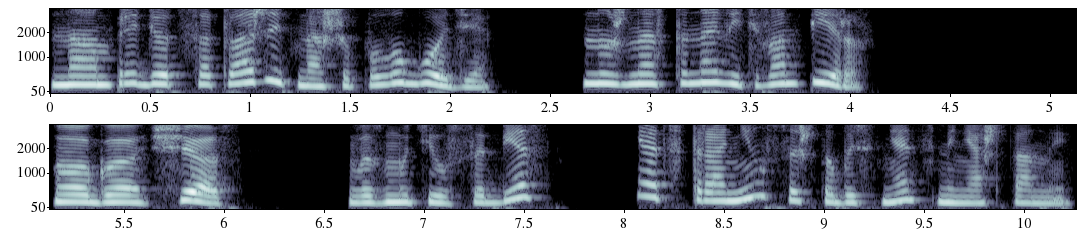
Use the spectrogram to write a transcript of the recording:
«Нам придется отложить наше полугодие. Нужно остановить вампиров». «Ага, сейчас», — возмутился бес и отстранился, чтобы снять с меня штаны.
